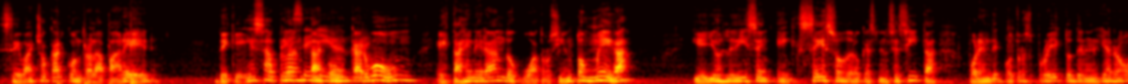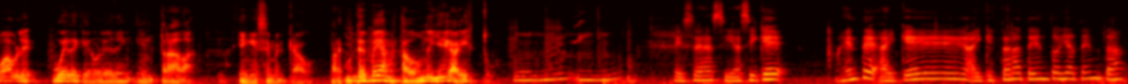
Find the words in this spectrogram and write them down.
se va a chocar contra la pared de que esa planta con carbón está generando 400 megas y ellos le dicen exceso de lo que se necesita, por ende otros proyectos de energía renovable puede que no le den entrada en ese mercado. Para que ustedes vean hasta dónde llega esto. Eso es así. Así que, gente, hay que, hay que estar atentos y atentas,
